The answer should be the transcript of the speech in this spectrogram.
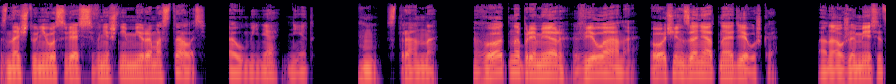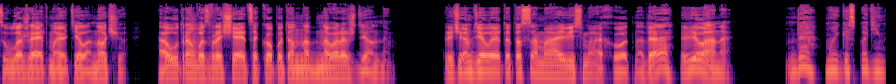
Значит, у него связь с внешним миром осталась, а у меня нет. Хм, странно. Вот, например, Вилана, очень занятная девушка. Она уже месяц ублажает мое тело ночью, а утром возвращается к опытам над новорожденным. Причем делает это сама и весьма охотно, да, Вилана? Да, мой господин.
